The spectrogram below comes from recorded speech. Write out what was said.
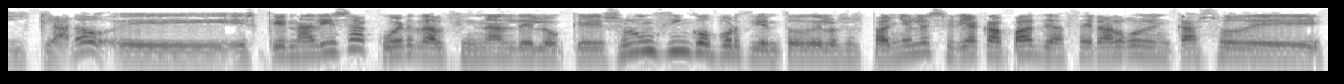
Y claro, eh, es que nadie se acuerda al final de lo que solo un 5% de los españoles sería capaz de hacer algo en caso de,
